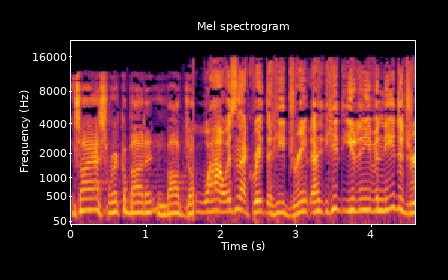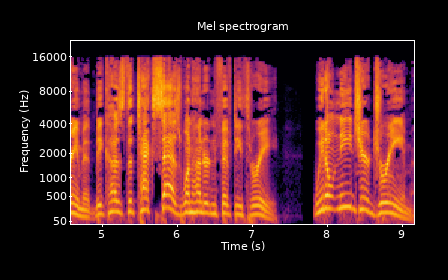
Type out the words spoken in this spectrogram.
And so I asked Rick about it and Bob Jones. Wow, isn't that great that he dreamed? Uh, he, you didn't even need to dream it because the text says 153. We don't need your dream.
